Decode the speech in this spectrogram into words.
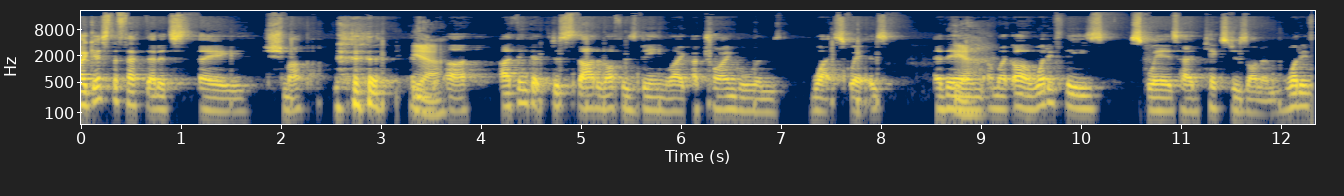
I guess the fact that it's a shmup. and, Yeah. Uh, I think it just started off as being like a triangle and white squares, and then Yeah. I'm like, oh, what if these squares had textures on them? What if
